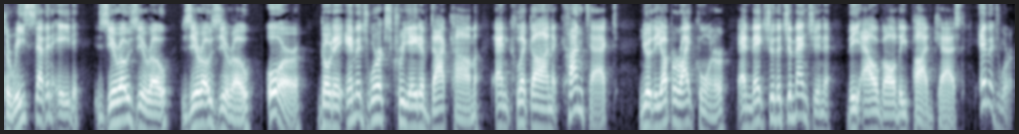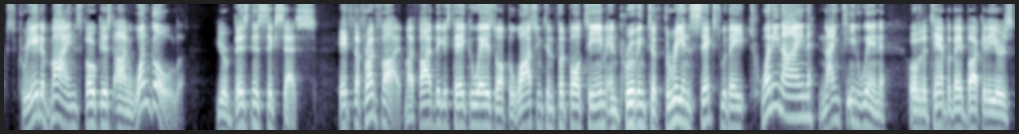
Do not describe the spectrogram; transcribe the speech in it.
378 0000 or go to imageworkscreative.com and click on contact near the upper right corner and make sure that you mention the Al Galdi podcast. ImageWorks, creative minds focused on one goal your business success. It's the front five. My five biggest takeaways off the Washington football team improving to 3 and 6 with a 29-19 win over the Tampa Bay Buccaneers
